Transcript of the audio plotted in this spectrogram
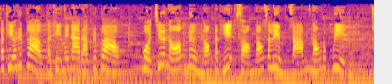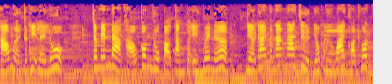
กะทิหรือเปล่ากะทิไม่น่ารักหรือเปล่าโหวตชื่อน้อง 1 น้องกะทิ 2 น้องสลิม 3 น้องนกหวีดขาวเหมือนกะทิเลยลูก จะเม้นด่าเขาก้มดูเป่าตังตัวเองด้วยเนอะเดี๋ยวได้มานั่งหน้าจืดยกมือไหว้ขอโทษป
